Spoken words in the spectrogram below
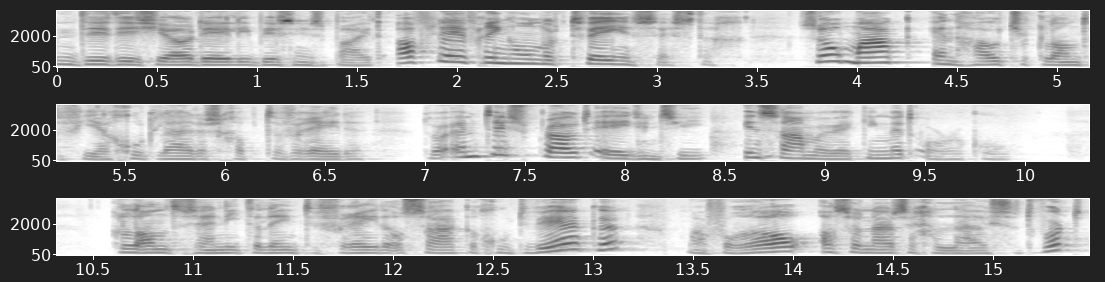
Dit is jouw Daily Business Bite, aflevering 162. Zo maak en houd je klanten via goed leiderschap tevreden door MT Sprout Agency in samenwerking met Oracle. Klanten zijn niet alleen tevreden als zaken goed werken, maar vooral als er naar ze geluisterd wordt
